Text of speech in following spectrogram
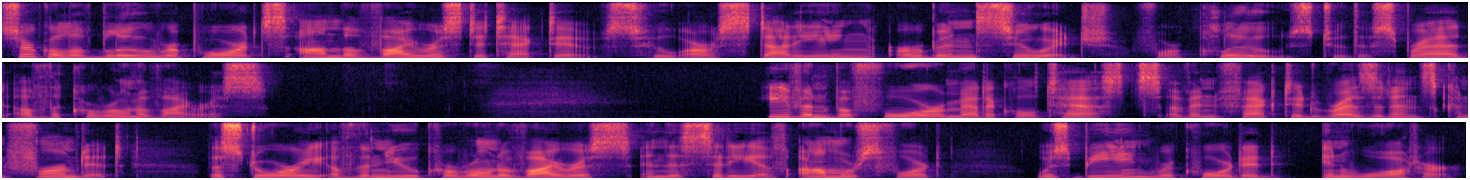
Circle of Blue reports on the virus detectives who are studying urban sewage for clues to the spread of the coronavirus. Even before medical tests of infected residents confirmed it, the story of the new coronavirus in the city of Amersfoort was being recorded in water.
